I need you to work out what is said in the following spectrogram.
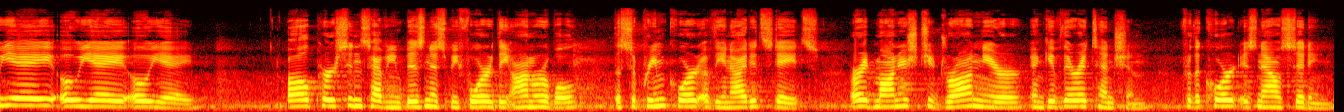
Oyez, oyez, oyez. All persons having business before the Honorable, the Supreme Court of the United States, are admonished to draw near and give their attention, for the court is now sitting.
